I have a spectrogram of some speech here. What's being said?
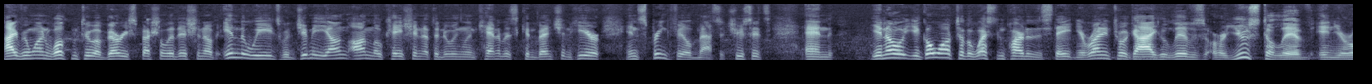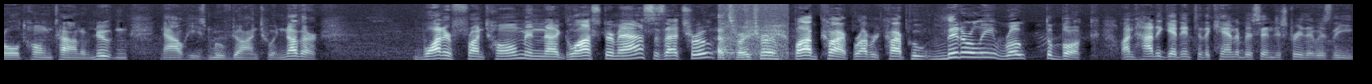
Hi, everyone. Welcome to a very special edition of In the Weeds with Jimmy Young on location at the New England Cannabis Convention here in Springfield, Massachusetts. And you know, you go out to the western part of the state and you run into a guy who lives or used to live in your old hometown of Newton. Now he's moved on to another waterfront home in uh, Gloucester, Mass. Is that true? That's very true. Bob Karp, Robert Karp, who literally wrote the book on how to get into the cannabis industry. That was the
